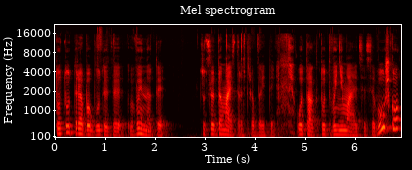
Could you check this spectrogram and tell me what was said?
то тут треба буде винути. Тут це до майстра треба йти. Отак, тут винімається це вушко,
